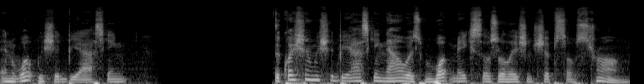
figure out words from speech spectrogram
and what we should be asking the question we should be asking now is what makes those relationships so strong?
